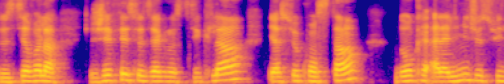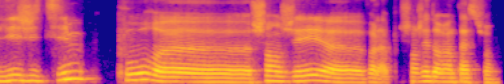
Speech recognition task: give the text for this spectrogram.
de se dire, voilà, j'ai fait ce diagnostic-là, il y a ce constat, donc à la limite, je suis légitime pour euh, changer, euh, voilà, pour changer d'orientation.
